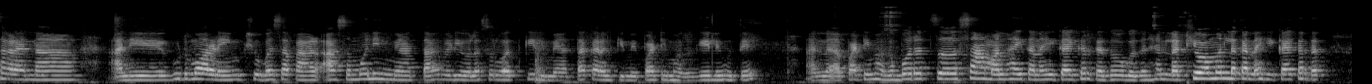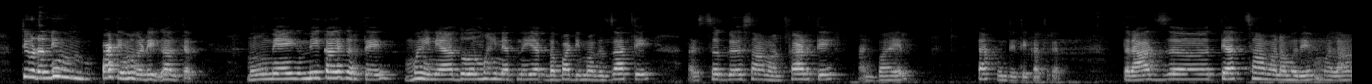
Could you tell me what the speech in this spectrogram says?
सगळ्यांना. आणि गुड मॉर्निंग शुभ सकाळ असं म्हणीन मी आता. व्हिडिओला सुरुवात केली मी आता कारण की मी पाठीमागं गेले होते. आणि पाठीमागं बरंच सामान आहे का नाही काय करतात दोघं जण? ह्यांना ठेवा म्हणलं का नाही काय करतात? तिकडं नेऊन पाठीमागं डे घालतात. मग मी मी काय करते? महिन्या दोन महिन्यातनं एकदा पाठीमागं जाते आणि सगळं सामान काढते आणि बाहेर टाकून देते कचऱ्यात. तर आज त्याच सामानामध्ये मला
